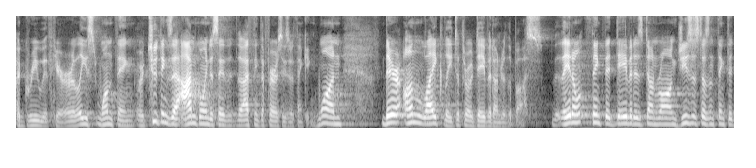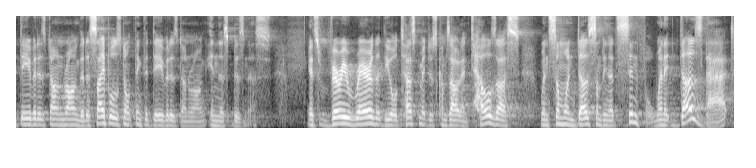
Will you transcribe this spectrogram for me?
agree with here, or at least one thing, or two things that I'm going to say that I think the Pharisees are thinking. One, they're unlikely to throw David under the bus. They don't think that David has done wrong. Jesus doesn't think that David has done wrong. The disciples don't think that David has done wrong in this business. It's very rare that the Old Testament just comes out and tells us when someone does something that's sinful. When it does that,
